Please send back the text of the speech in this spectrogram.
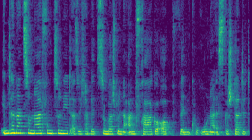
international funktioniert. Also ich habe jetzt zum Beispiel eine Anfrage, ob, wenn Corona es gestattet,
